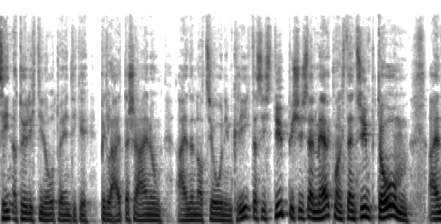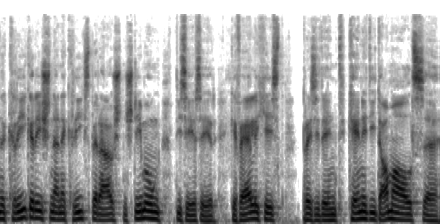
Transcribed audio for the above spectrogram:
sind natürlich die notwendige Begleiterscheinung einer Nation im Krieg. Das ist typisch, ist ein Merkmal, ist ein Symptom einer kriegerischen, einer kriegsberauschten Stimmung, die sehr, sehr gefährlich ist. Präsident Kennedy damals äh,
